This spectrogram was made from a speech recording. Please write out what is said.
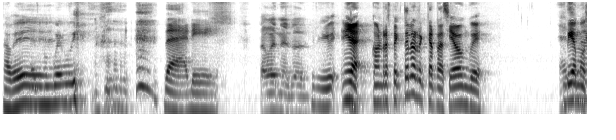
A Es ver... un huevo, güey. Dale. Está bueno eso. Mira, con respecto a la reencarnación, güey. Digamos.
